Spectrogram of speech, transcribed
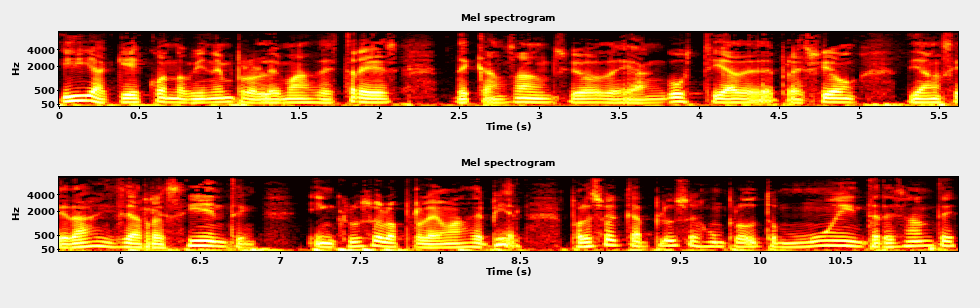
y aquí es cuando vienen problemas de estrés, de cansancio, de angustia, de depresión, de ansiedad y se resienten incluso los problemas de piel. Por eso el Cap Plus es un producto muy interesante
